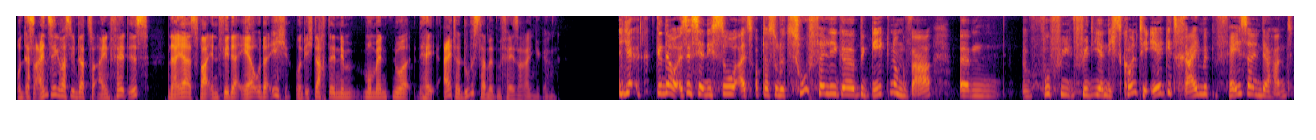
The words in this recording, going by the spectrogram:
Und das Einzige, was ihm dazu einfällt, ist, naja, es war entweder er oder ich. Und ich dachte in dem Moment nur, hey, Alter, du bist da mit dem Phaser reingegangen. Ja, genau. Es ist ja nicht so, als ob das so eine zufällige Begegnung war, ähm, wofür für die er nichts konnte. Er geht rein mit dem Phaser in der Hand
